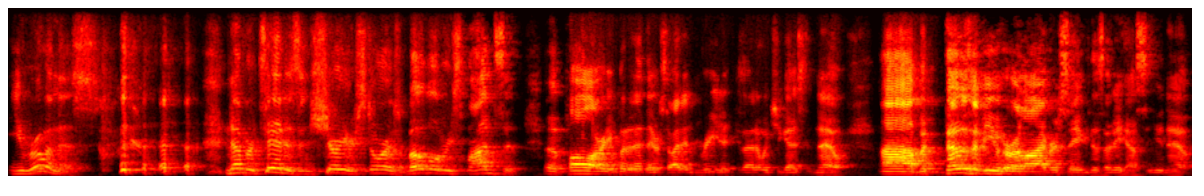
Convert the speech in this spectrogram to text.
You ruin this. number 10 is ensure your store is mobile responsive. Uh, Paul already put it in there, so I didn't read it because I don't want you guys to know. Uh, but those of you who are live are seeing this anyhow, so you know.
